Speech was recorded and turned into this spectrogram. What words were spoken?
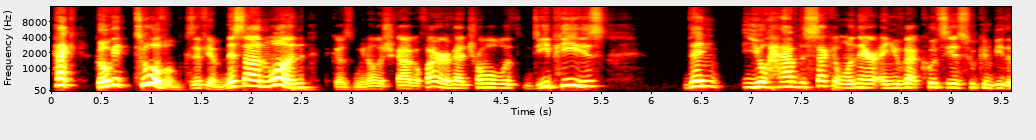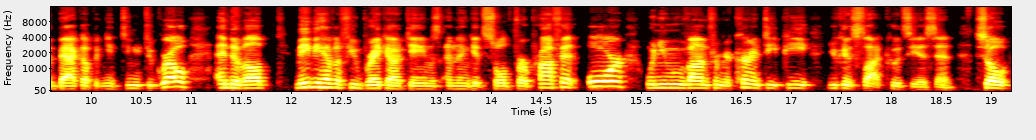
heck, go get two of them because if you miss on one, because we know the Chicago Fire have had trouble with DPs, then you'll have the second one there, and you've got Koutsias who can be the backup and continue to grow and develop. Maybe have a few breakout games and then get sold for a profit. Or when you move on from your current DP, you can slot Koutsias in. So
